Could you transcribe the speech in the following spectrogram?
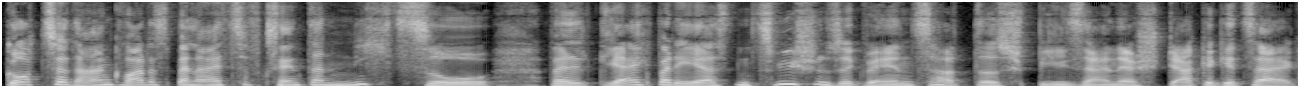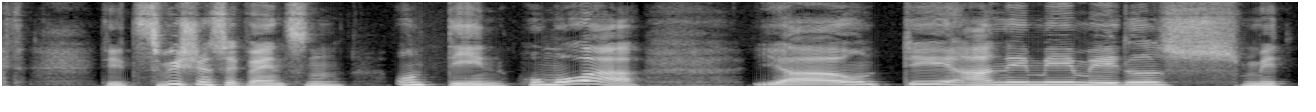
Gott sei Dank war das bei Knights of Xenta nicht so, weil gleich bei der ersten Zwischensequenz hat das Spiel seine Stärke gezeigt. Die Zwischensequenzen und den Humor. Ja, und die Anime-Mädels mit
